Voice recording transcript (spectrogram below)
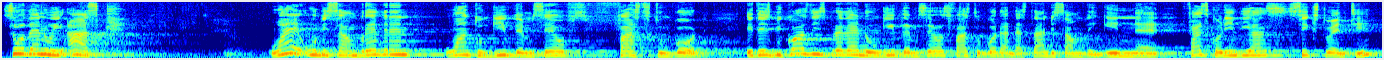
So then we ask, why would some brethren want to give themselves first to God? It is because these brethren don't give themselves first to God understand something. In uh, 1 Corinthians 6.20,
